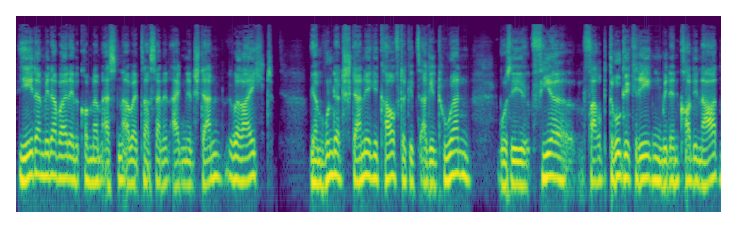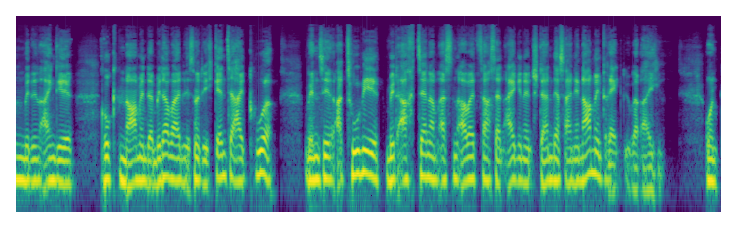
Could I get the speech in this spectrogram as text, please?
Jeder Mitarbeiter bekommt am ersten Arbeitstag seinen eigenen Stern überreicht. Wir haben 100 Sterne gekauft, da gibt's Agenturen, wo sie vier Farbdrucke kriegen mit den Koordinaten, mit den eingedruckten Namen der Mitarbeiter. Das ist natürlich Gänseheit pur. Wenn sie Azubi mit 18 am ersten Arbeitstag seinen eigenen Stern, der seinen Namen trägt, überreichen. Und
